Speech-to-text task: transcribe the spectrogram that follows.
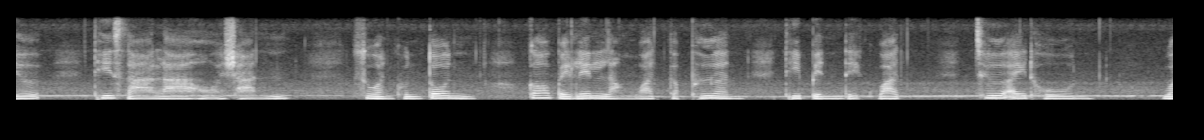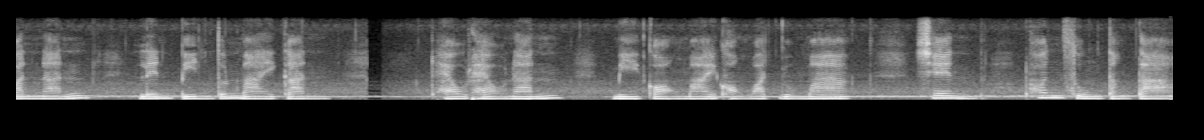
เยอะ ที่ศาลาหอฉัน ส่วนคุณต้นก็ไปเล่นหลังวัดกับเพื่อนที่เป็นเด็กวัด ชื่อไอ้โทน วันนั้นเล่นปีนต้นไม้กัน แถวแถวนั้นมีกองไม้ของวัดอยู่มาก เช่น ท่อนซุงต่าง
